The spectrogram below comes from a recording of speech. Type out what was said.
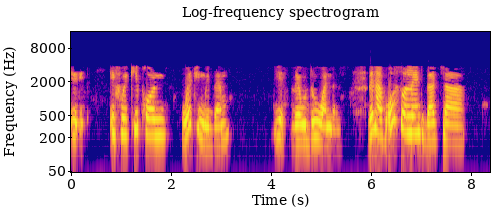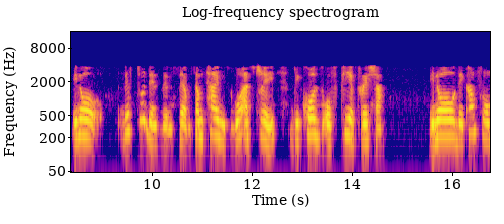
if we keep on working with them, yes, they will do wonders. Then I've also learned that, uh, you know, the students themselves sometimes go astray because of peer pressure. You know, they come from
